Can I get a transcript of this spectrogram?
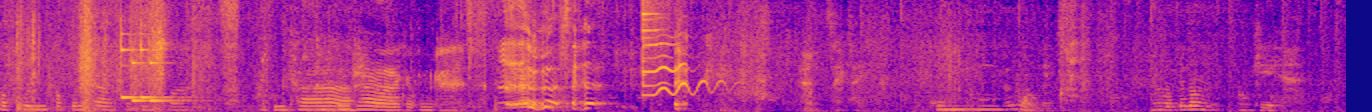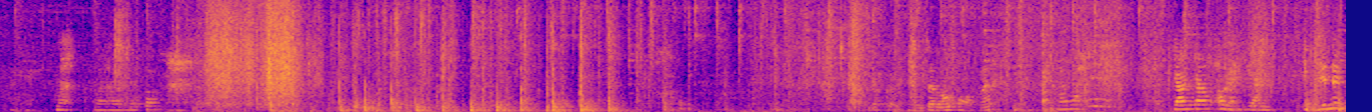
ขอบคุณ ขอบคุณค่ะ ขอบคุณค่ะ ขอบคุณค่ะ ขอบคุณค่ะ ขอบคุณค่ะใส่ใส่คุมทั้งหมดเลยแล้วเราก็ต้อง โอเค มา มาทำอะไรต่อแล้วก็หนูจะลองออกนะมาปะยังยังเอาไหนยังอีกนิดนึง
